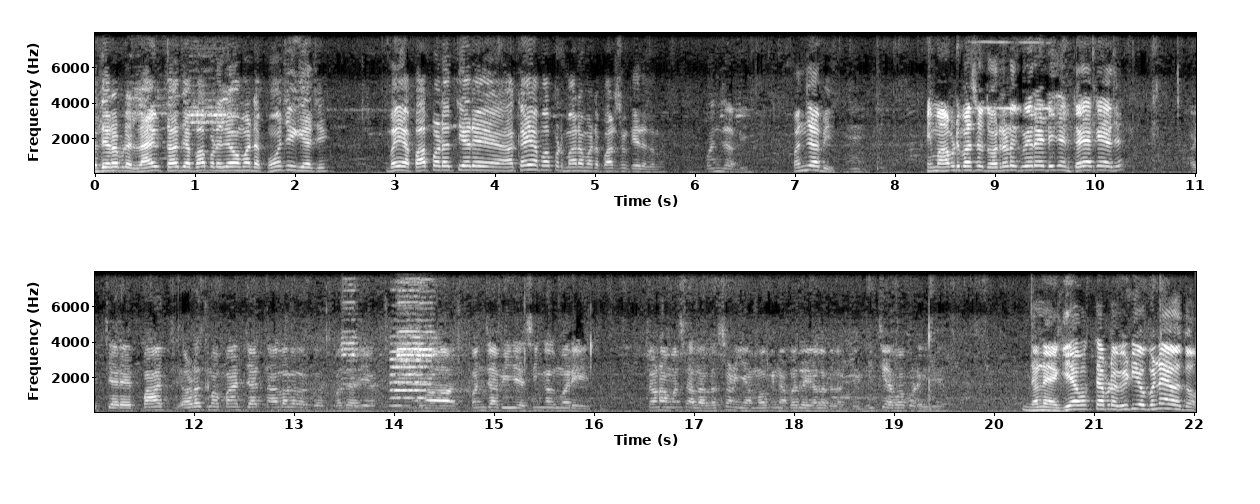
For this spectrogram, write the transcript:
અત્યારે આપણે લાઈવ તાજા પાપડ લેવા માટે પહોંચી ગયા છીએ. ભાઈ આ પાપડ અત્યારે આ કયા પાપડ મારા માટે પાર્સલ કર્યા તમે? પંજાબી. પંજાબી? એમાં આપણી પાસે તો અઢળક વેરાયટી છે ને કયા કયા છે? અત્યારે પાંચ અડદમાં પાંચ જાતના અલગ અલગ બધા છે પંજાબી છે સિંગલ મરી ચણા મસાલા લસણિયા મગના બધા અલગ અલગ છે નીચે પાપડ છે. અને ગયા વખતે આપણે વીડિયો બનાવ્યો હતો.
